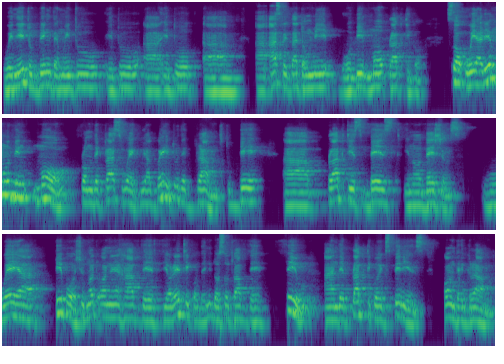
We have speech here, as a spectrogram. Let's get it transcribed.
we need to bring them into, into, uh, into um, uh, aspects that will be, will be more practical. So we are really moving more from the classwork. We are going to the ground to be uh, practice-based innovations where people should not only have the theoretical, they need also to have the feel and the practical experience on the ground.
